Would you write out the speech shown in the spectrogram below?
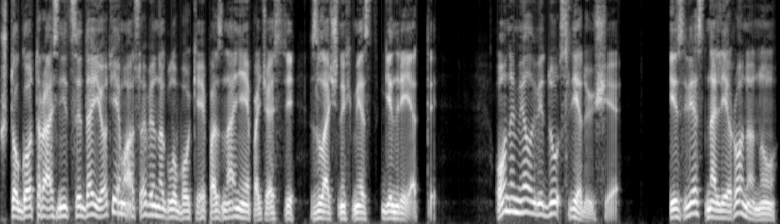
что год разницы дает ему особенно глубокие познания по части злачных мест Генриетты. Он имел в виду следующее. Известно ли Ронану,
